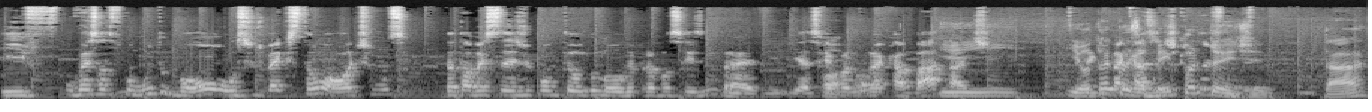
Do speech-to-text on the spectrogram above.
e o resultado ficou muito bom, os feedbacks estão ótimos, então talvez seja conteúdo novo aí pra vocês em breve. E assim, Ó, quando vai acabar, Tati. E, e outra coisa bem importante, tá?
